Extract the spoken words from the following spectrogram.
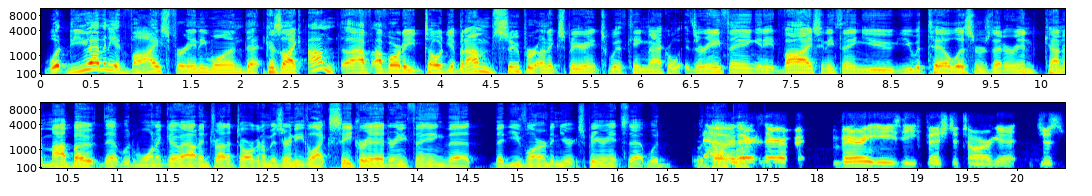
what do you have any advice for anyone that? Because like I'm, I've, I've already told you, but I'm super unexperienced with king mackerel. Is there anything, any advice, anything you you would tell listeners that are in kind of my boat that would want to go out and try to target them? Is there any like secret or anything that that you've learned in your experience that would would? No, they're they're very easy fish to target. Just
